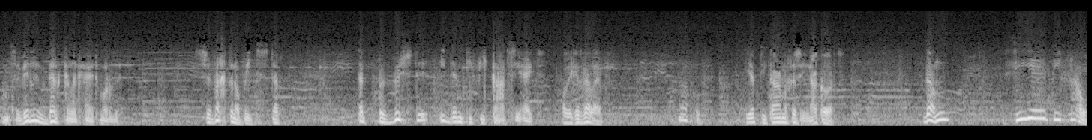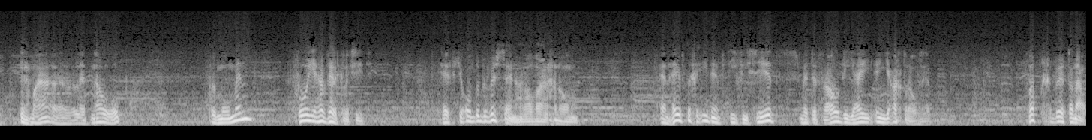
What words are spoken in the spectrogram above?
Want ze willen werkelijkheid worden. Ze wachten op iets dat... dat bewuste identificatie heet. Als ik het wel heb. Nou goed, je hebt die kamer gezien, akkoord. Dan zie je die vrouw. Maar eh, let nou op. Een moment voor je haar werkelijk ziet. Heeft je onderbewustzijn haar al waargenomen. En heeft er geïdentificeerd met de vrouw die jij in je achterhoofd hebt. Wat gebeurt er nou?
